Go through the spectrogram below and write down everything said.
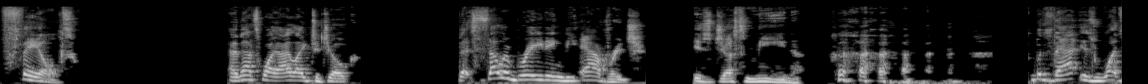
failed. And that's why I like to joke that celebrating the average is just mean. but that is what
